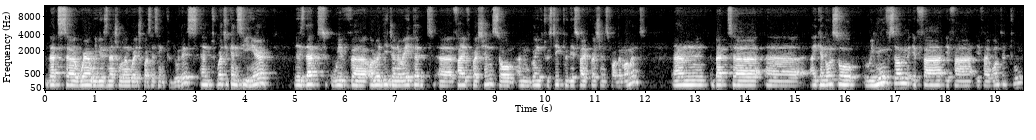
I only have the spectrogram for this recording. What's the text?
that's uh, where we use natural language processing to do this. And what you can see here is that we've uh, already generated uh, five questions. So I'm going to stick to these five questions for the moment. Um, but uh, uh, I can also remove some if uh, if if I wanted to.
